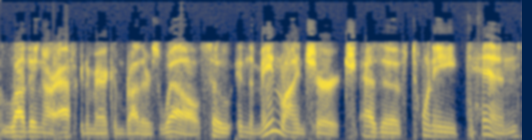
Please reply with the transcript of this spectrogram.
loving our African American brothers well. So in the mainline church, as of 2010.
